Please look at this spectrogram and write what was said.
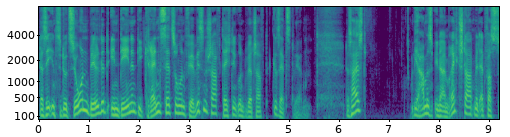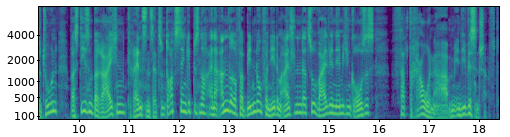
dass sie Institutionen bildet, in denen die Grenzsetzungen für Wissenschaft, Technik und Wirtschaft gesetzt werden. Das heißt, wir haben es in einem Rechtsstaat mit etwas zu tun, was diesen Bereichen Grenzen setzt. Und trotzdem gibt es noch eine andere Verbindung von jedem Einzelnen dazu, weil wir nämlich ein großes Vertrauen haben in die Wissenschaft.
